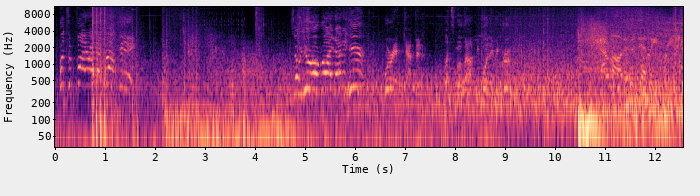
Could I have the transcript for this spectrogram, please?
Put some fire on that balcony! So you're all right out of here? We're in, Captain. Let's move out before they regroup. Outlaw, this a Deadly.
